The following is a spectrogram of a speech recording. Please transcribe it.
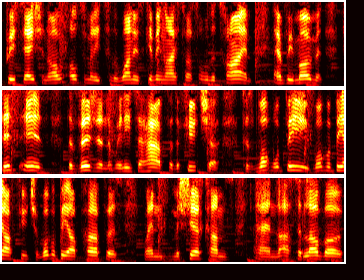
appreciation ultimately to the one who's giving life to us all the time, every moment. This is the vision that we need to have for the future, because what will be what will be our future? What will be our purpose when Mashiach comes and Asad Lavo?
